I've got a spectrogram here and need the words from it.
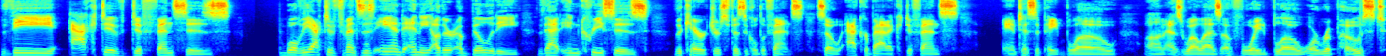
the active defenses. Well, the active defenses and any other ability that increases the character's physical defense. So, acrobatic defense, anticipate blow, um, as well as avoid blow or riposte.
